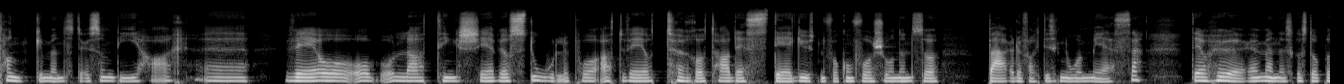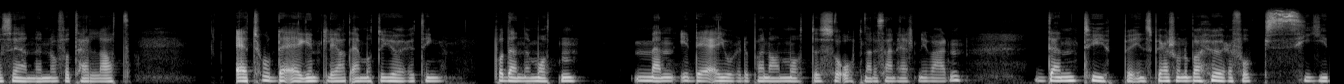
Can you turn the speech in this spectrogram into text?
tankemønster som de har. Eh, ved å, å, å, la ting skje, ved å stole på at ved å tørre å ta det steget utenfor komfortsonen, så bærer det faktisk noe med seg. Det å høre mennesker stå på scenen og fortelle at jeg trodde egentlig at jeg måtte gjøre ting på denne måten, men idet jeg gjorde det på en annen måte, så åpna det seg en helt ny verden. Den type inspirasjon, å bare høre folk si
